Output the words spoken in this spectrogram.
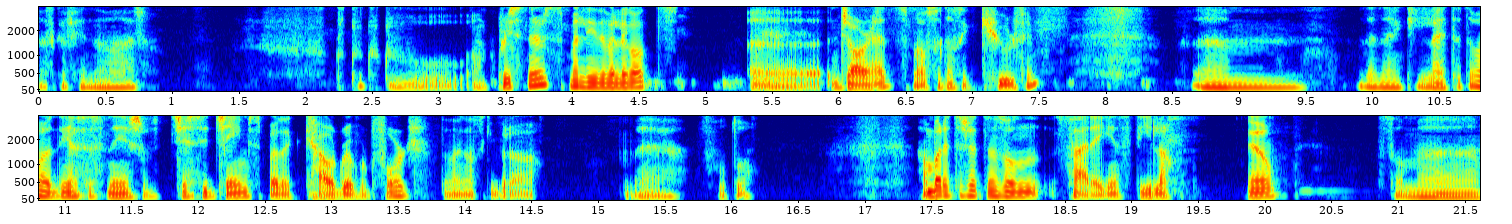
Jeg skal finne den her. Prisoners, som jeg liker veldig godt. Uh, Jarhead, som er også en ganske kul film. Um, den jeg egentlig lette etter, var The Assassination of Jesse James by The Coward Robert Ford. Den er ganske bra med foto. Han var rett og slett en sånn særegen stil, da. Ja. som uh,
